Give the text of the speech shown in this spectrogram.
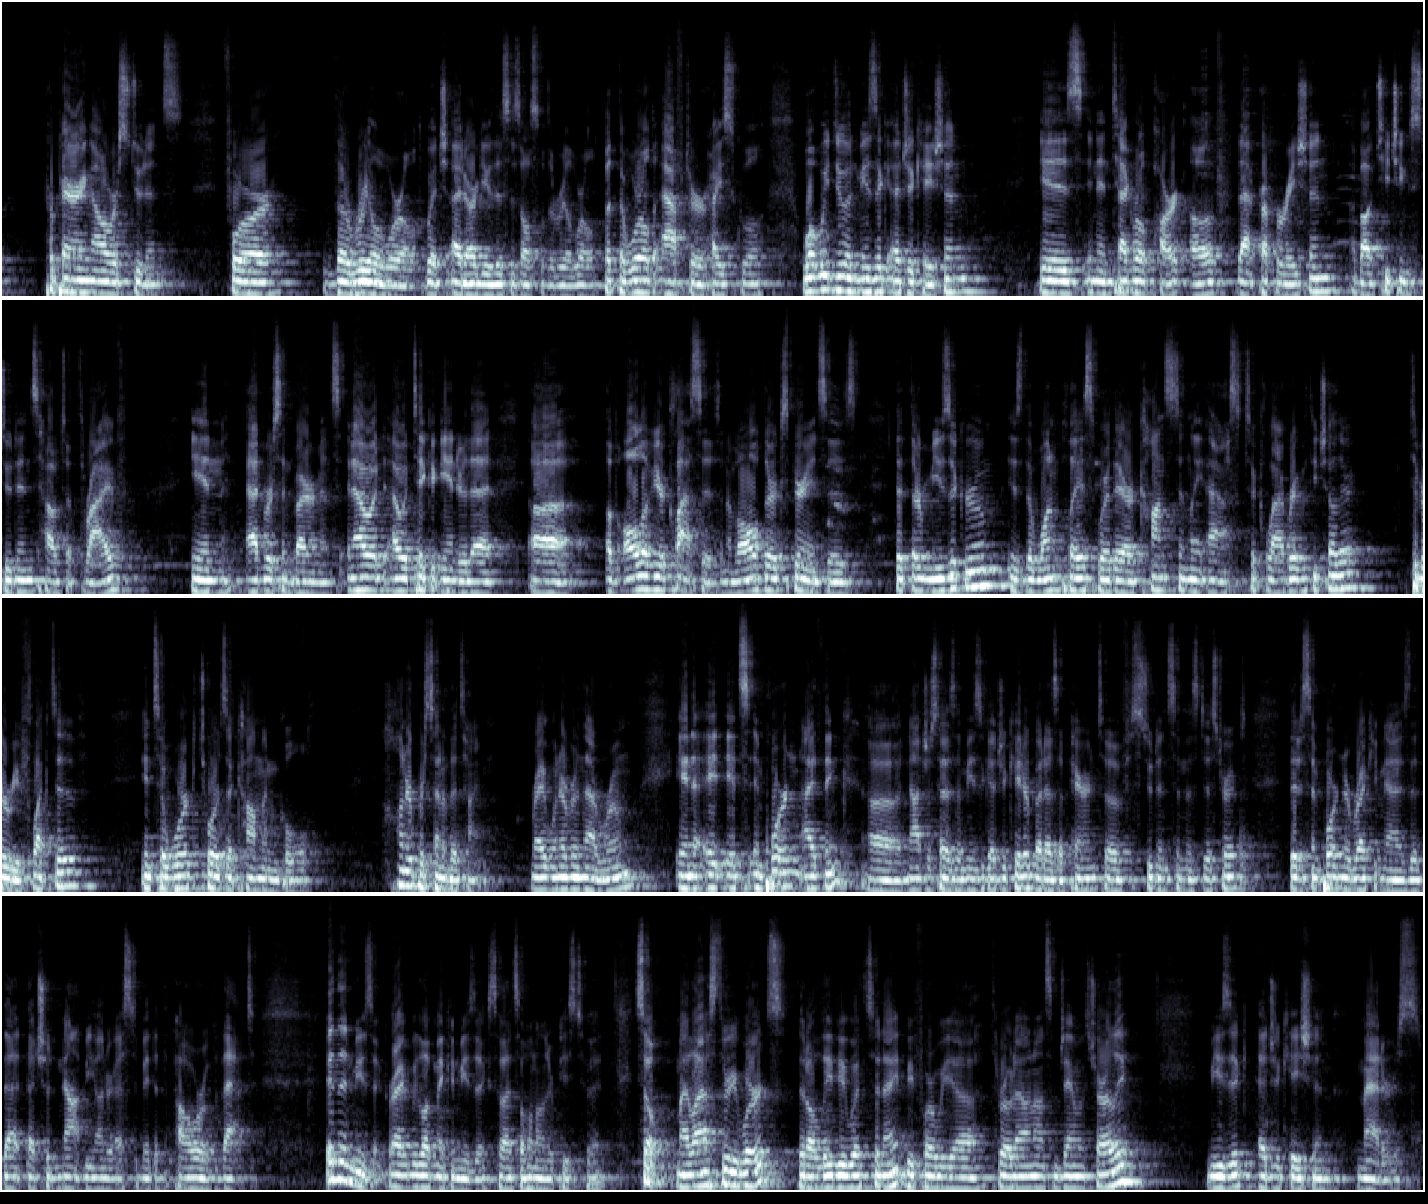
preparing our students for the real world, which I'd argue this is also the real world, but the world after high school, what we do in music education is an integral part of that preparation about teaching students how to thrive in adverse environments. And I would, I would take a gander that uh, of all of your classes and of all of their experiences, that their music room is the one place where they are constantly asked to collaborate with each other, to be reflective, and to work towards a common goal. 100% of the time right, whenever in that room. And it, it's important, I think, uh, not just as a music educator, but as a parent of students in this district, that it's important to recognize that that, that should not be underestimated, the power of that. And then music, right? We love making music, so that's a whole other piece to it. So, my last three words that I'll leave you with tonight before we uh, throw down on some Jam with Charlie music education matters.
